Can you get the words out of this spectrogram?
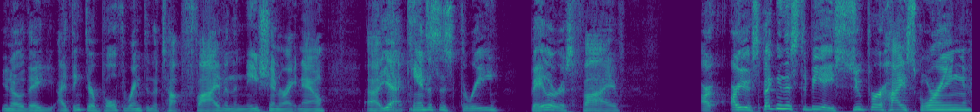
You know, they I think they're both ranked in the top five in the nation right now. Uh, yeah, Kansas is three, Baylor is five. Are are you expecting this to be a super high scoring,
